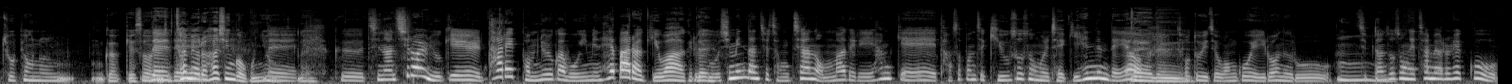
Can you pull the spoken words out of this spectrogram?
조평론가께서 네, 네. 참여를 하신 거군요. 네. 네. 그 지난 7월 6일 탈핵 법률가 모임인 해바라기와 그리고 네. 시민단체 정치하는 엄마들이 함께 다섯 번째 기후 소송을 제기했는데요. 네, 네. 저도 이제 원고의 일원으로 음. 집단 소송에 참여를 했고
